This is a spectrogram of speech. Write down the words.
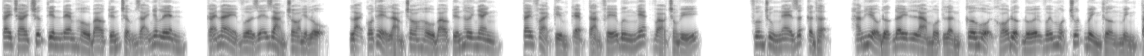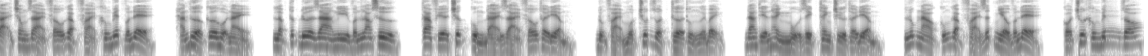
tay trái trước tiên đem hầu bao tuyến chậm rãi nhấc lên, cái này vừa dễ dàng cho hiển lộ lại có thể làm cho hầu bao tuyến hơi nhanh, tay phải kìm kẹp tàn phế bưng nhét vào trong ví. Phương trùng nghe rất cẩn thận, hắn hiểu được đây là một lần cơ hội khó được đối với một chút bình thường mình tại trong giải phẫu gặp phải không biết vấn đề. Hắn thừa cơ hội này, lập tức đưa ra nghi vấn lao sư, ta phía trước cùng đài giải phẫu thời điểm, đụng phải một chút ruột thừa thủng người bệnh, đang tiến hành mụ dịch thanh trừ thời điểm, lúc nào cũng gặp phải rất nhiều vấn đề, có chút không biết rõ.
